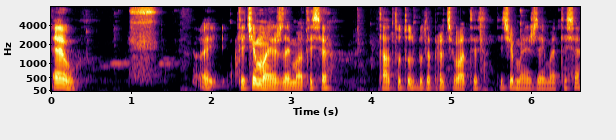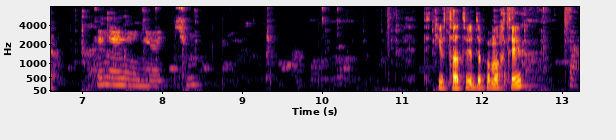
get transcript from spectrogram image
Еу. Ти чим маєш займатися? Тато тут буде працювати. Ти чим маєш займатися? Та ні, ні, ні. Ти хотів татові допомогти? Так.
